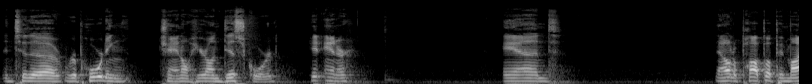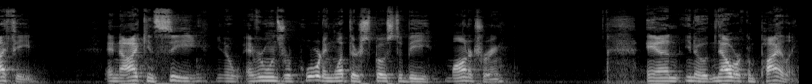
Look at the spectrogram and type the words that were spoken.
into the reporting channel here on Discord, hit enter, and now it'll pop up in my feed. And now I can see, you know, everyone's reporting what they're supposed to be monitoring. And, you know, now we're compiling.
